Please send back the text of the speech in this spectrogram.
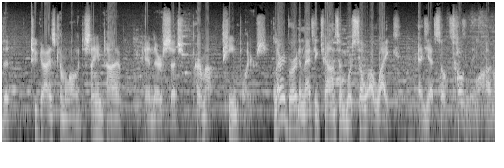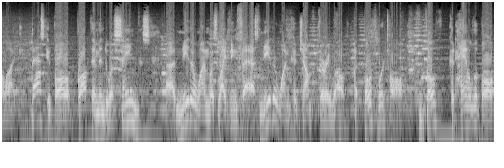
that two guys come along at the same time and they're such paramount team players. Larry Bird and Magic Johnson were so alike and yet so totally unalike. Basketball brought them into a sameness. Uh, neither one was lightning fast, neither one could jump very well, but both were tall, both could handle the ball,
